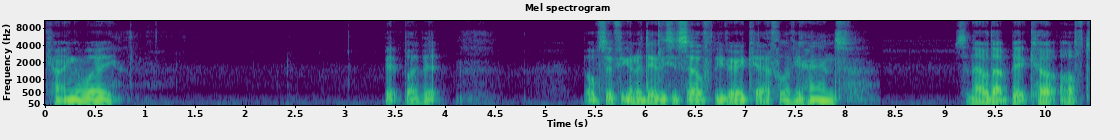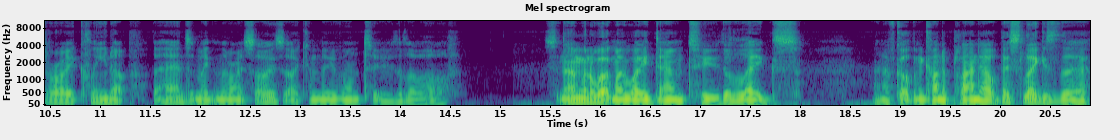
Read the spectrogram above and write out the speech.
cutting away bit by bit. But obviously if you're going to do this yourself, be very careful of your hands. So now with that bit cut, after I clean up the hands and make them the right size, I can move on to the lower half. So now I'm going to work my way down to the legs. And I've got them kind of planned out. This leg is the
